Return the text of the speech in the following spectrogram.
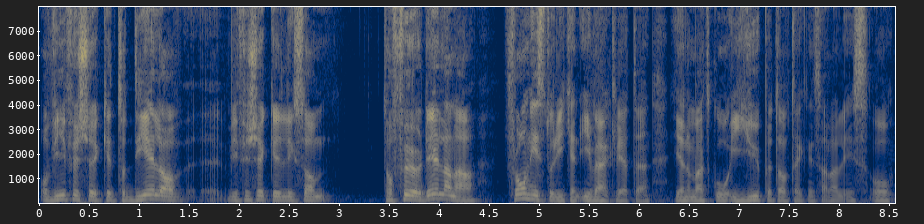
Och vi försöker ta del av, eh, vi försöker liksom ta fördelarna från historiken i verkligheten genom att gå i djupet av teknisk analys. Och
